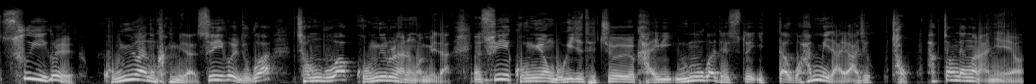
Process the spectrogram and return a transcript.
수익을 공유하는 겁니다. 수익을 누구와? 정부와 공유를 하는 겁니다. 수익 공유형 모기지 대출 가입이 의무가 될 수도 있다고 합니다. 아직 적, 확정된 건 아니에요.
